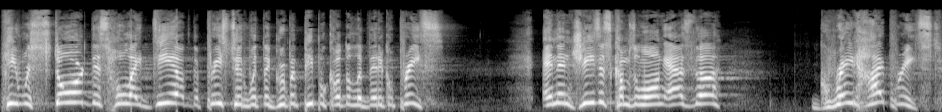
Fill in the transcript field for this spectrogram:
He restored this whole idea of the priesthood with a group of people called the Levitical priests. And then Jesus comes along as the great high priest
